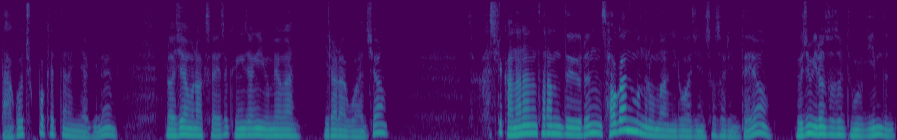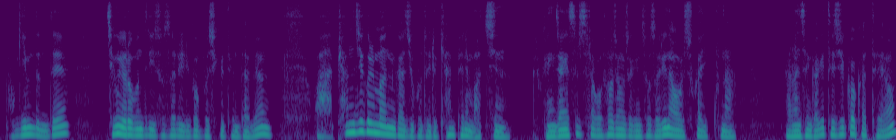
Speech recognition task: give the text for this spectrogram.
라고 축복했다는 이야기는 러시아 문학사에서 굉장히 유명한 일화라고 하죠. 사실 가난한 사람들은 서간문으로만 이루어진 소설인데요. 요즘 이런 소설 드물기 힘든 보기 힘든데 지금 여러분들이 이 소설을 읽어보시게 된다면 와 편지글만 가지고도 이렇게 한 편의 멋진 그리고 굉장히 쓸쓸하고 서정적인 소설이 나올 수가 있구나 라는 생각이 드실 것 같아요.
